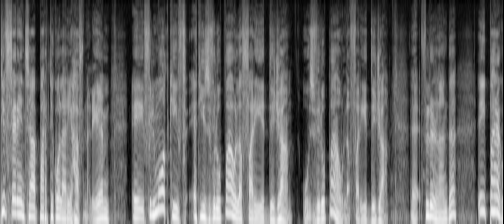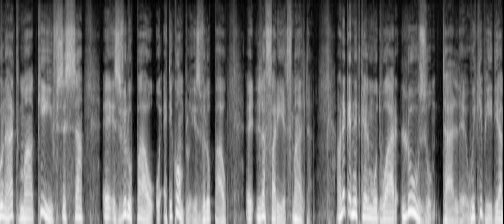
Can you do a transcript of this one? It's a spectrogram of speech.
differenza partikolari ħafna li hemm e, fil-mod kif qed jiżviluppaw l-affarijiet diġà u żviluppaw l-affarijiet diġà eh, fl-Irlanda paragunat ma kif sissa eh, żviluppaw u qed ikomplu jiżviluppaw eh, l-affarijiet f'Malta. Hawnhekk qed nitkellmu dwar l-użu tal-Wikipedia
